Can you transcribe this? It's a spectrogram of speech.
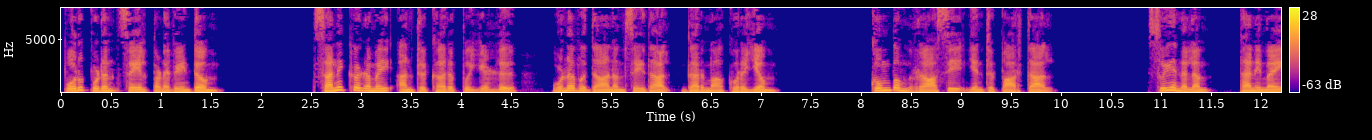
பொறுப்புடன் செயல்பட வேண்டும். சனிக்கிழமை அன்று கருப்பு எள்ளு உணவு தானம் செய்தால் கர்மா குறையும். கும்பம் ராசி என்று பார்த்தால் சுயநலம் தனிமை.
